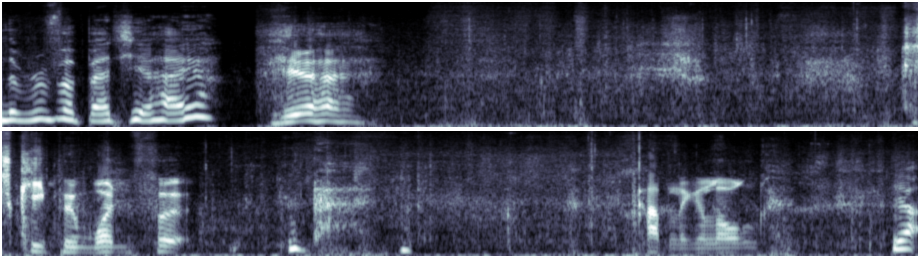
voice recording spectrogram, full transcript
the riverbed here, hey? Yeah. Just keeping one foot paddling along. Yeah.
